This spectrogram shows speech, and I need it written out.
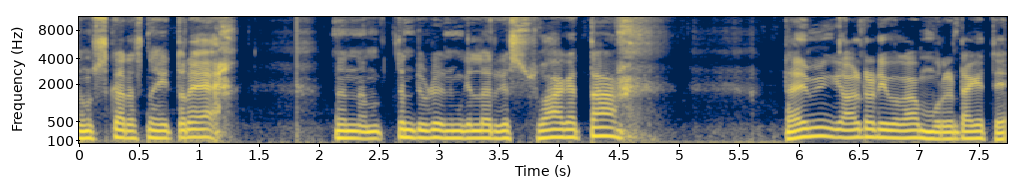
ನಮಸ್ಕಾರ ಸ್ನೇಹಿತರೆ. ನನ್ನ ಮತ್ತೊಂದು ವಿಡಿಯೋ ನಿಮಗೆಲ್ಲರಿಗೆ ಸ್ವಾಗತ. ಟೈಮಿಂಗ್ ಆಲ್ರೆಡಿ ಇವಾಗ ಮೂರು ಗಂಟೆ ಆಗೈತೆ.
